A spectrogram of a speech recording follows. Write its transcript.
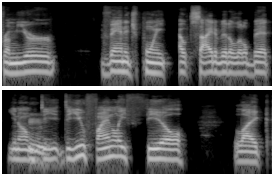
from your vantage point outside of it a little bit, you know, mm-hmm. do you, do you finally feel like,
